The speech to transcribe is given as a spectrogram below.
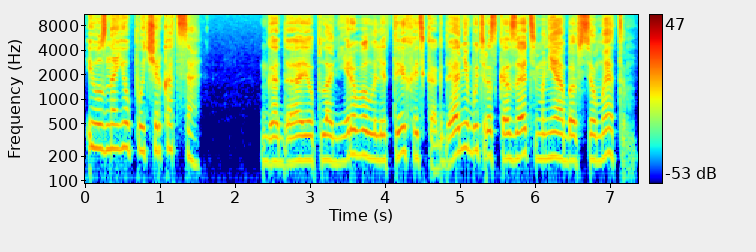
и узнаю почерк отца. «Гадаю, планировал ли ты хоть когда-нибудь рассказать мне обо всем этом?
